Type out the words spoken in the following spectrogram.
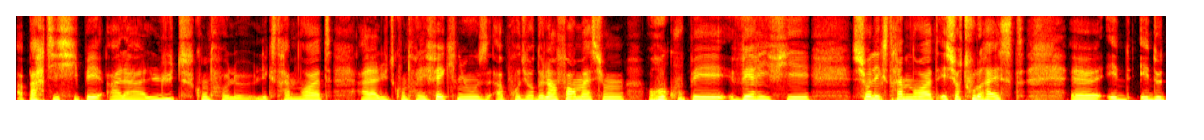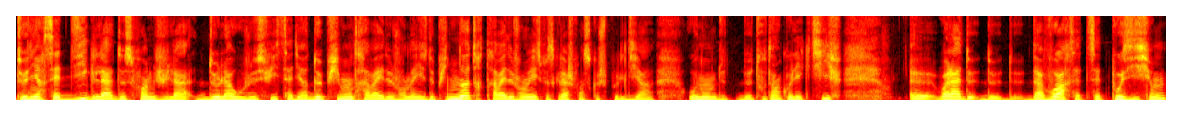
à participer à la lutte contre l'extrême droite, à la lutte contre les fake news, à produire de l'information recoupée, vérifiée sur l'extrême droite et sur tout le reste, euh, et, de tenir cette digue-là, de ce point de vue-là, de là où je suis, c'est-à-dire depuis mon travail de journaliste, depuis notre travail de journaliste, parce que là, je pense que je peux le dire au nom de, tout un collectif, euh, voilà, d'avoir cette, cette, position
